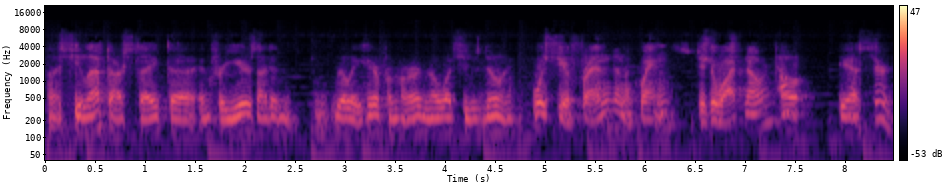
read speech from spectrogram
Uh, she left our state, uh, and for years I didn't really hear from her and know what she was doing. Was she a friend, an acquaintance? Does your wife know her? Oh, yes, sir.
